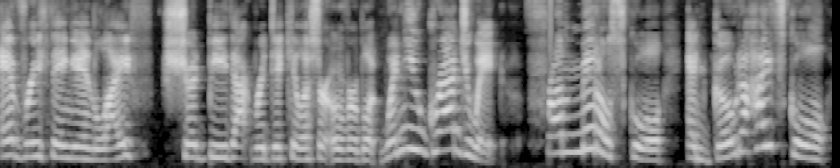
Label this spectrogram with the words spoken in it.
Everything in life should be that ridiculous or overblown. When you graduate from middle school and go to high school,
